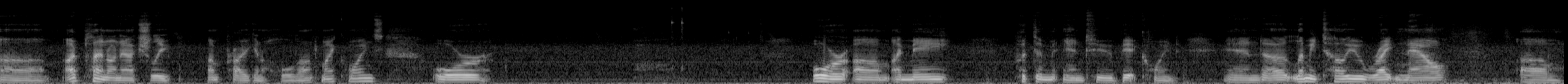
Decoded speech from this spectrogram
Uh, I plan on actually, I'm probably going to hold on to my coins or or um, I may put them into Bitcoin. And uh, let me tell you right now, um,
